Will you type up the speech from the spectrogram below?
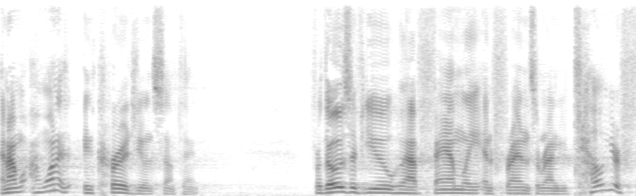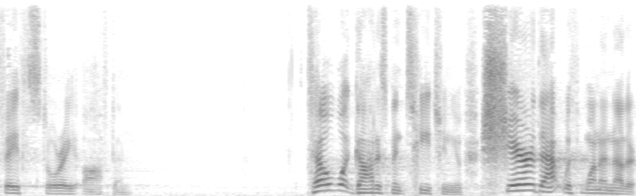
And I, I want to encourage you in something. For those of you who have family and friends around you, tell your faith story often. Tell what God has been teaching you. Share that with one another.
